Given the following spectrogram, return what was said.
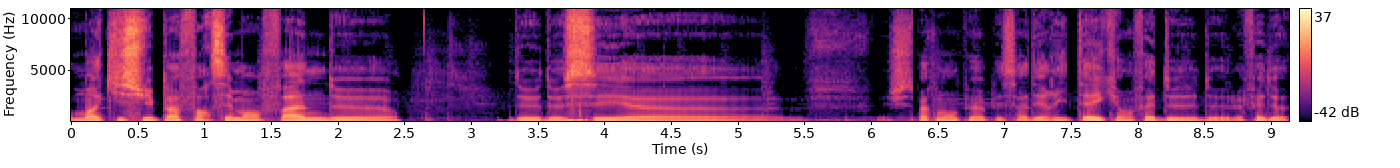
moi qui suis pas forcément fan de, de, ces. euh, je sais pas comment on peut appeler ça, des retakes en fait, de, le fait de,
